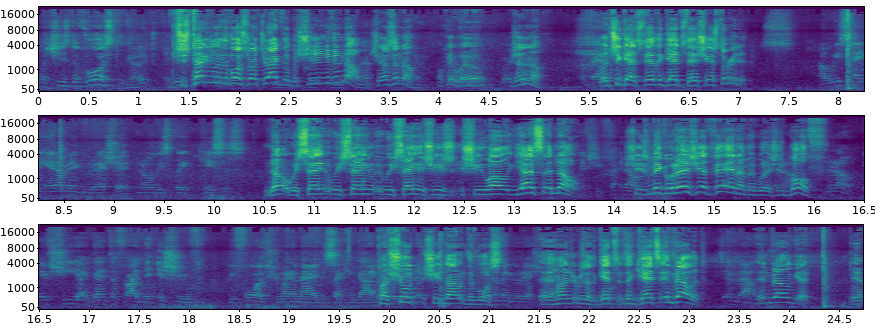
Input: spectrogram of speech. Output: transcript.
but she's divorced. She's technically divorced retroactive, but she didn't even know. She doesn't know. Okay, wait, wait, wait. she doesn't know. When she gets there, the gets there, she has to read it. Are we saying in Amig Gureshet in all these cases? No, we saying we saying we saying that she's she well yes and no. If she fi- no. She's migureshet ve'ena migureshet. She's both. No, no. If she identified the issue before she went and married the second guy. Pashut, she's not divorced. in Amig Gureshet. hundred percent. Gets the gets invalid. It's invalid. Invalid get. Yeah.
